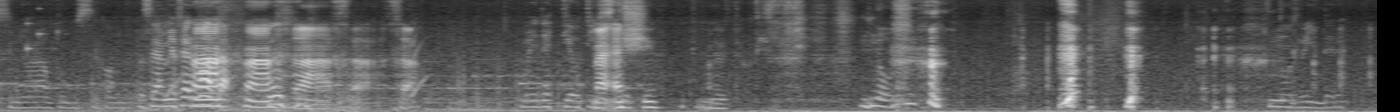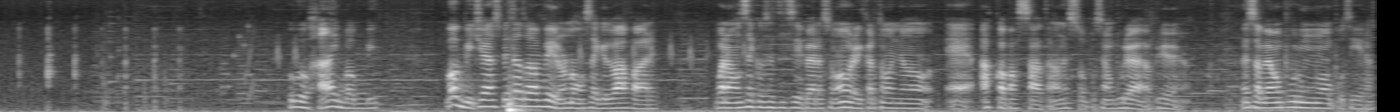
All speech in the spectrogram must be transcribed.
Signor autobus secondo. Questa è la mia fermata. Ah, ah, ah, ah, ah. Maledetti autisti. Ma esci. Maledetti autisti. No. non ridere. Uh, hi Bobby. Bobby, ci hai aspettato davvero? No, sai che doveva fare. Guarda, non sai cosa ti sei perso, ma ora il cartomagno è acqua passata. Adesso possiamo pure aprire. Adesso abbiamo pure un nuovo potere.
